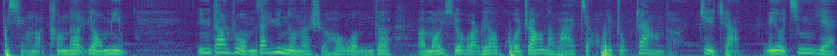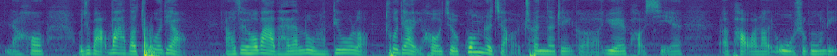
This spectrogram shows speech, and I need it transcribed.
不行了，疼的要命。因为当时我们在运动的时候，我们的呃毛细血管都要扩张的话，脚会肿胀的。这这样没有经验，然后我就把袜子脱掉。然后最后袜子还在路上丢了，脱掉以后就光着脚穿的这个越野跑鞋，呃，跑完了五十公里，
